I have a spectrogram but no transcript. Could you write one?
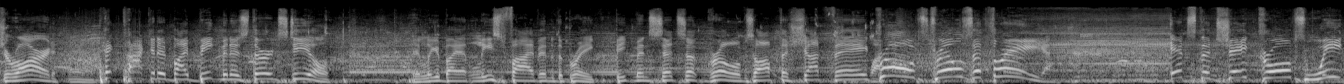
Girard oh. pickpocketed by Beekman, his third steal. They lead by at least five into the break. Beekman sets up Groves off the shot fade. Wow. Groves drills a three. It's the Jake Groves week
